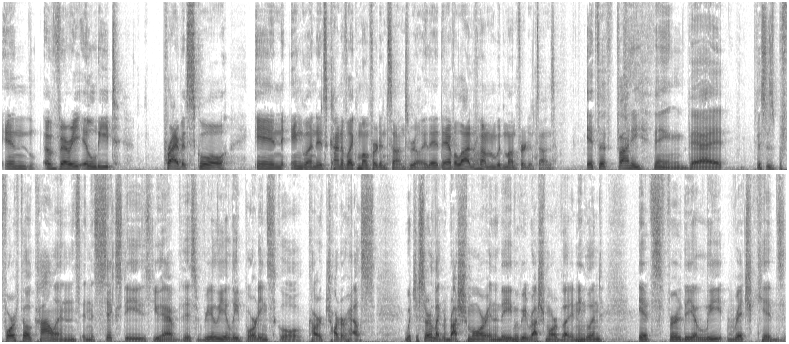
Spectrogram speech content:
in a very elite private school in England. It's kind of like Mumford and Sons, really. They, they have a lot in common with Mumford and Sons. it's a funny thing that this is before Phil Collins in the 60s. You have this really elite boarding school called Charterhouse, which is sort of like Rushmore in the movie Rushmore, but in England. It's for the elite rich kids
